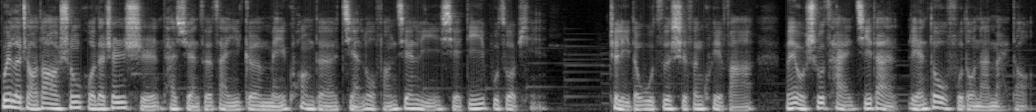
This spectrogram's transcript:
为了找到生活的真实，他选择在一个煤矿的简陋房间里写第一部作品。这里的物资十分匮乏，没有蔬菜、鸡蛋，连豆腐都难买到。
